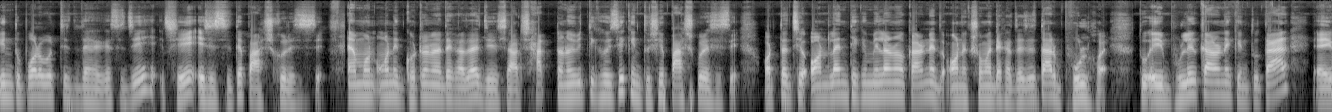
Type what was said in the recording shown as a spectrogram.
কিন্তু পরবর্তীতে দেখা গেছে যে, সে এসএসসিতে পাশ করে এসেছে। এমন অনেক ঘটনা দেখা যায় যে, আর সাতটা নৈবিত্তিক হয়েছে, কিন্তু সে পাশ করে এসেছে। অর্থাৎ সে অনলাইন থেকে মেলানোর কারণে অনেক সময় দেখা যায় যে তার ভুল হয়। তো এই ভুলের কারণে কিন্তু তার এই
